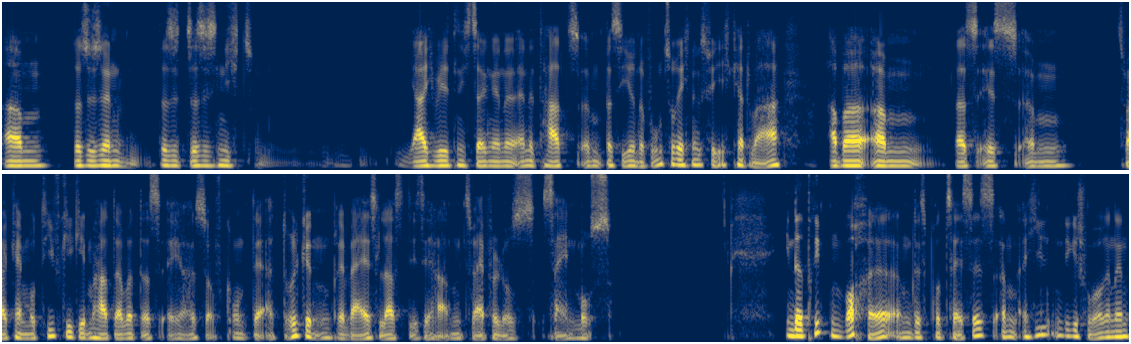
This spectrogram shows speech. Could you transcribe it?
ähm, dass es ein, dass es, dass es nicht, ja, ich will jetzt nicht sagen, eine, eine Tat ähm, basierend auf Unzurechnungsfähigkeit war, aber ähm, dass es ähm, zwar kein Motiv gegeben hat, aber dass er es aufgrund der erdrückenden Beweislast, die sie haben, zweifellos sein muss. In der dritten Woche ähm, des Prozesses ähm, erhielten die Geschworenen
